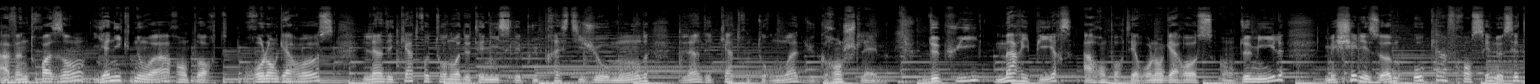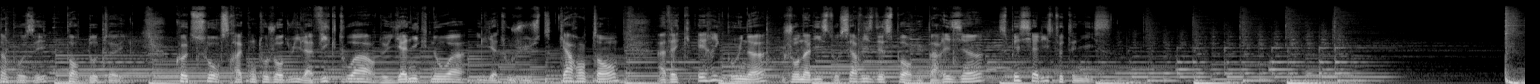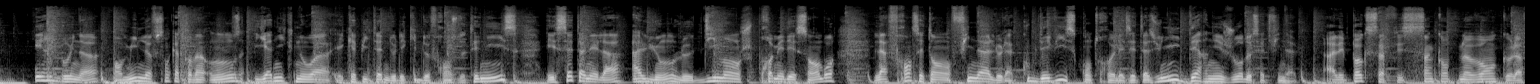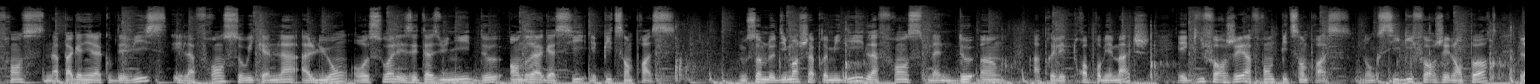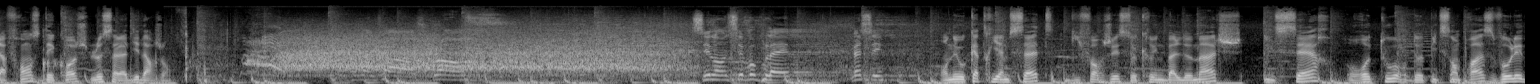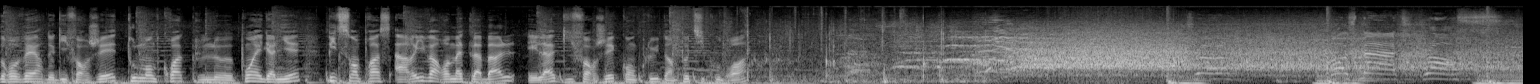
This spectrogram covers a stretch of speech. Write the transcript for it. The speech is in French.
À 23 ans, Yannick Noah remporte Roland Garros, l'un des quatre tournois de tennis les plus prestigieux au monde, l'un des quatre tournois du Grand Chelem. Depuis, Marie Pierce a remporté Roland Garros en 2000, mais chez les hommes, aucun Français ne s'est imposé porte d'Auteuil. Code Source raconte aujourd'hui la victoire de Yannick Noah il y a tout juste 40 ans, avec Eric Brunat, journaliste au service des sports du Parisien, spécialiste tennis. Éric Brunat, en 1991, Yannick Noah est capitaine de l'équipe de France de tennis et cette année-là, à Lyon, le dimanche 1er décembre, la France est en finale de la Coupe Davis contre les États-Unis, dernier jour de cette finale. À l'époque, ça fait 59 ans que la France n'a pas gagné la Coupe Davis et la France, ce week-end-là, à Lyon, reçoit les États-Unis de André Agassi et Pete Sampras. Nous sommes le dimanche après-midi, la France mène 2-1 après les trois premiers matchs et Guy Forger affronte Pete Sampras. Donc si Guy Forger l'emporte, la France décroche le saladier d'argent. Silence, s'il vous plaît. Merci. On est au quatrième set, Guy Forger se crée une balle de match, il sert, retour de Pete Sampras, volée de revers de Guy Forger, tout le monde croit que le point est gagné, Pete Sampras arrive à remettre la balle, et là Guy Forger conclut d'un petit coup droit.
